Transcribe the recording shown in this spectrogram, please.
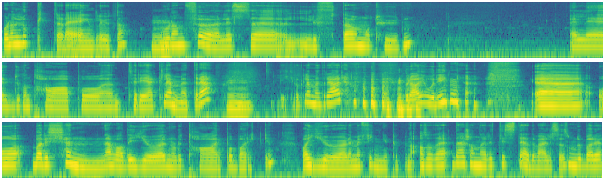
Hvordan lukter det egentlig ute? Mm. Hvordan føles eh, lufta mot huden? Eller du kan ta på tre, klemmetre. et. Mm. Liker å klemme trær. Bra jording. eh, og bare kjenne hva det gjør når du tar på barken. Hva gjør det med fingertuppene? Altså det, det er sånn der tilstedeværelse som du bare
